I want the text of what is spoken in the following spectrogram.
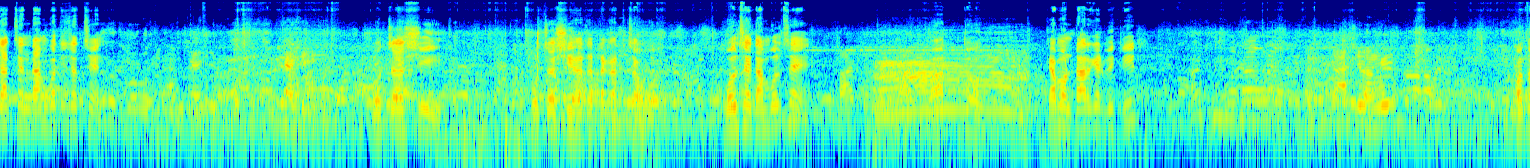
চাচ্ছেন? দাম কত চাচ্ছেন? পঁচাশি। পঁচাশি হাজার টাকার চাওয়া। বলছে, দাম বলছে? বাহাত্তর। কেমন টার্গেট বিক্রির? কত?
